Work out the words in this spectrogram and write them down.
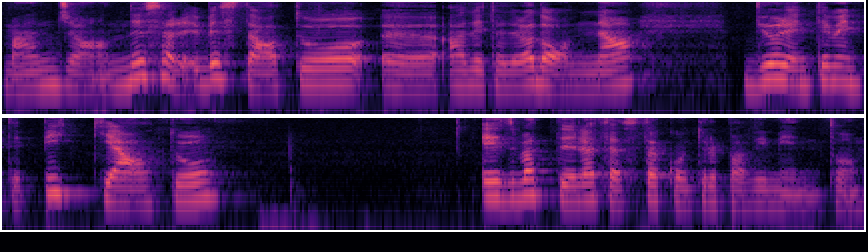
mangiando e sarebbe stato, eh, a detta della donna, violentemente picchiato e sbatté la testa contro il pavimento,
